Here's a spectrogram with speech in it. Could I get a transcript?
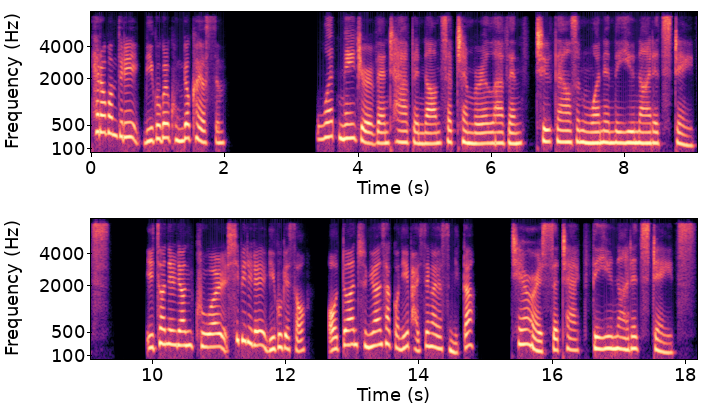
테러범들이 미국을 공격하였음. What major event happened on September 11th, 2001 in the United States? 2001년 9월 11일에 미국에서 어떠한 중요한 사건이 발생하였습니까? Terrorists attacked the United States.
